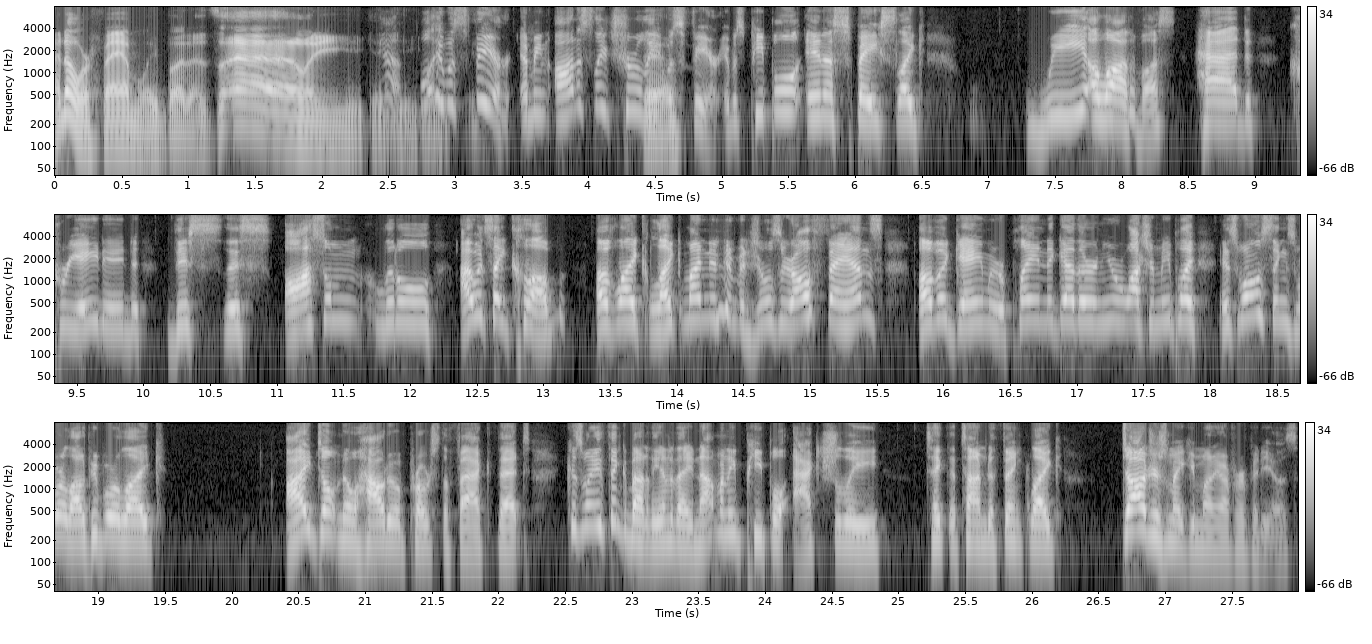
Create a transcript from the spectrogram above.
I know we're family, but it's, uh, Yeah, well, it was fear. I mean, honestly, truly, Yeah. it was fear. It was people in a space like we, a lot of us, had created this this awesome little, I would say, club of like like-minded individuals. We were all fans of a game. We were playing together, and you were watching me play. It's one of those things where a lot of people were like, I don't know how to approach the fact that because when you think about it, at the end of the day, not many people actually take the time to think like Dodger's making money off her videos.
